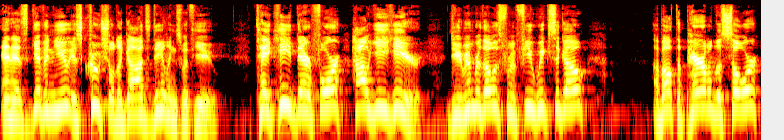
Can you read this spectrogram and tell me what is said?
and has given you is crucial to God's dealings with you. Take heed, therefore, how ye hear. Do you remember those from a few weeks ago about the parable of the sower?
